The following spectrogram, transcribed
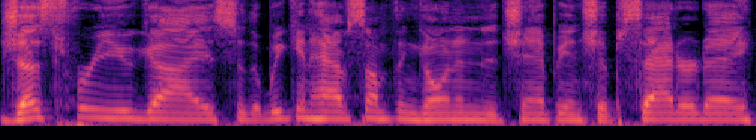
just for you guys so that we can have something going into the championship Saturday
